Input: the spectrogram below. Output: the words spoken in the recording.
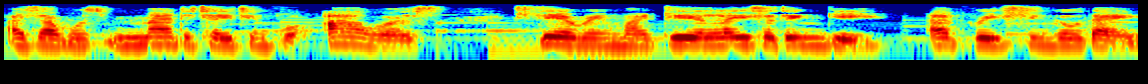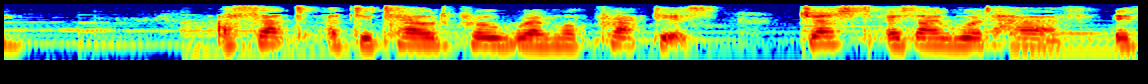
as I was meditating for hours, steering my dear laser dinghy every single day. I set a detailed program of practice just as I would have if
